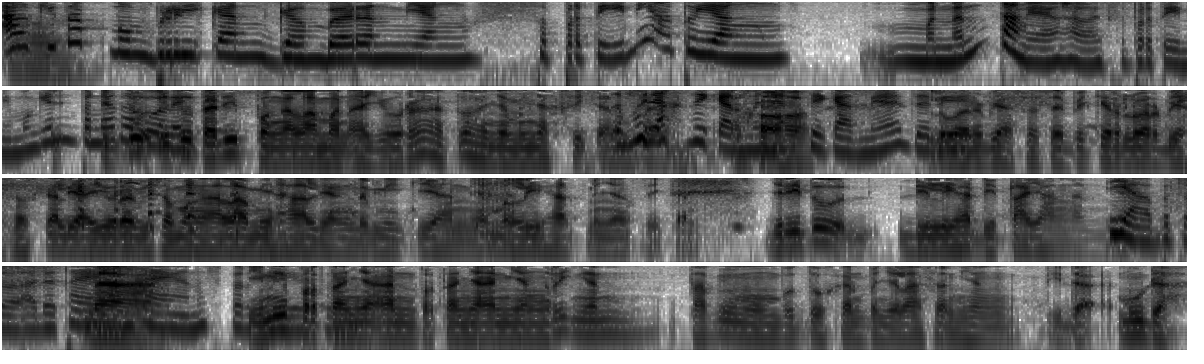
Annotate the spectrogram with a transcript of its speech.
Alkitab memberikan gambaran yang seperti ini atau yang menentang yang hal seperti ini? Mungkin pendeta itu boleh itu tadi pengalaman Ayura atau hanya menyaksikan? menyaksikan, Oh, menyaksikan ya. Jadi luar biasa. Saya pikir luar biasa sekali Ayura bisa mengalami hal yang demikian ya, melihat, menyaksikan. Jadi itu dilihat di tayangan. Iya, betul. Ada tayangan-tayangan nah, seperti ini itu. pertanyaan-pertanyaan yang ringan tapi membutuhkan penjelasan yang tidak mudah.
